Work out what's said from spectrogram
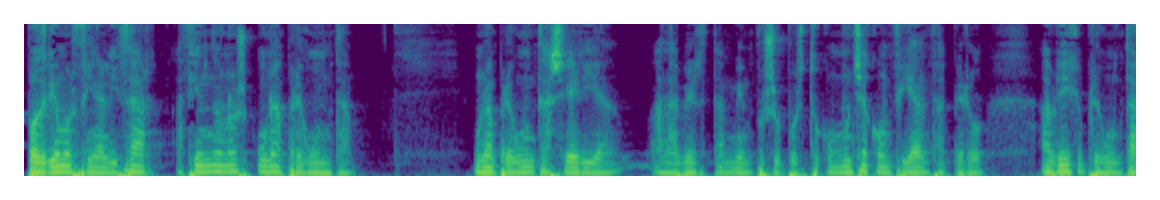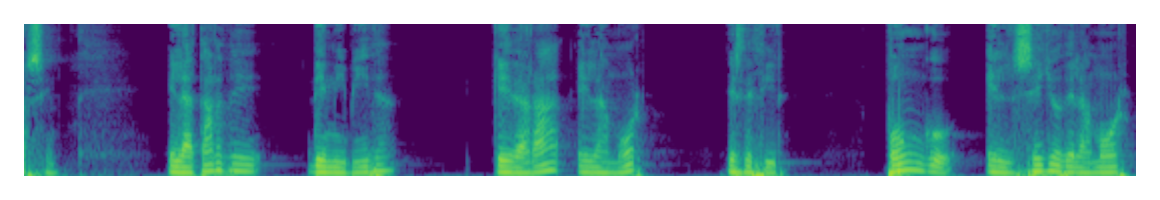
Podríamos finalizar haciéndonos una pregunta, una pregunta seria, a la también, por supuesto, con mucha confianza, pero habría que preguntarse, ¿en la tarde de mi vida quedará el amor? Es decir, ¿pongo el sello del amor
